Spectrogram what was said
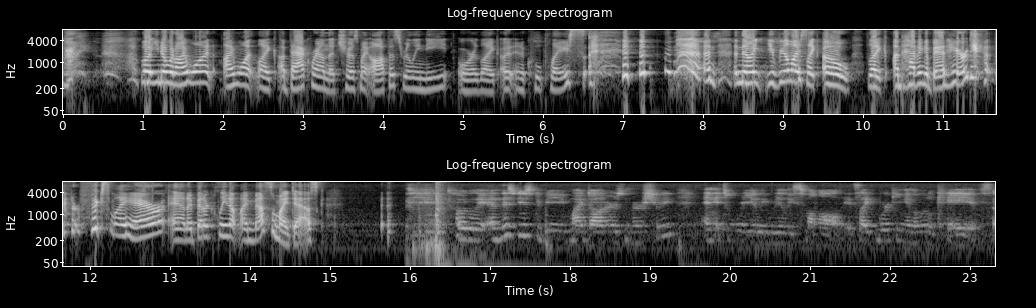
Right. Well, you know what I want? I want like a background that shows my office really neat or like uh, in a cool place. and and now you realize like oh like I'm having a bad hair day. I better fix my hair and I better clean up my mess on my desk. totally. And this used to be my daughter's nursery, and it's really really small. It's like working in a little cave. So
